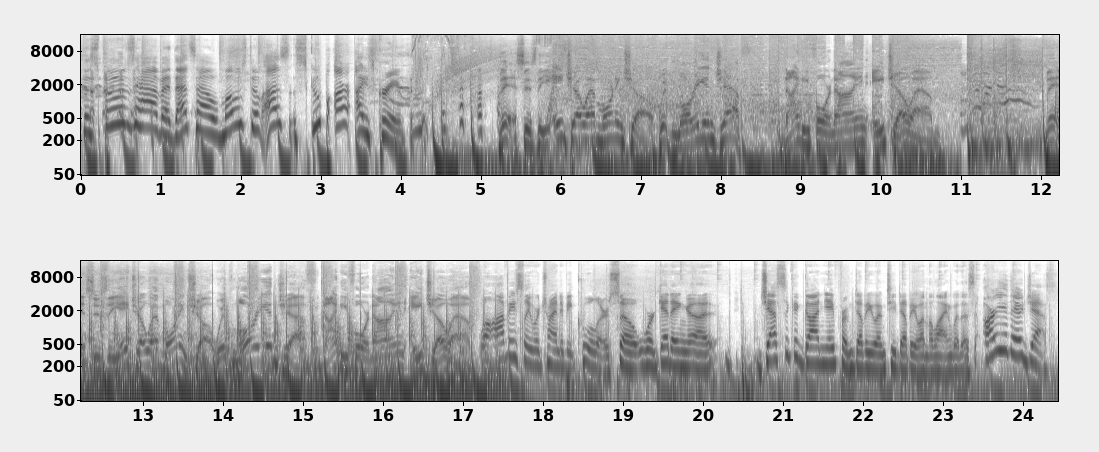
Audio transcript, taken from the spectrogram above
the spoons have it. That's how most of us scoop our ice cream. This is the HOM Morning Show with Lori and Jeff. 94.9 HOM. This is the HOM Morning Show with Lori and Jeff. 94.9 HOM. Well, obviously, we're trying to be cooler, so we're getting uh, Jessica Gagne from WMTW on the line with us. Are you there, Jess?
